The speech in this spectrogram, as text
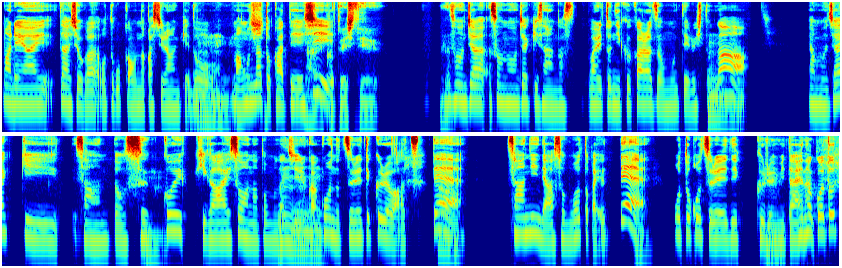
まあ、恋愛対象が男か女か知らんけど、うん。まあ、女と仮定し、はい固定して。うん。そのじゃそのジャッキーさんが割と憎からずを持っている人が、いやもうジャッキーさんとすっごい気が合いそうな友達いるからうん今度連れてくるわっつって、うん3人で遊ぼうとか言って、男連れてくるみたいなことって、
